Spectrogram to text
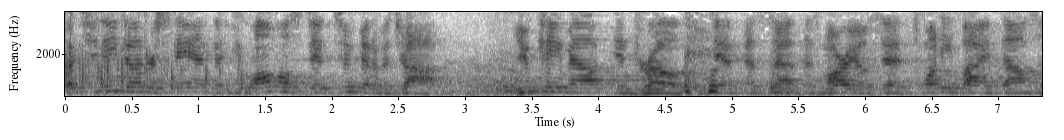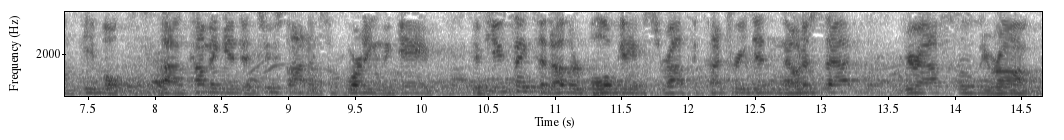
But you need to understand that you almost did too good of a job. You came out in droves. Again, as, uh, as Mario said, 25,000 people uh, coming into Tucson and supporting the game. If you think that other bowl games throughout the country didn't notice that, you're absolutely wrong.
